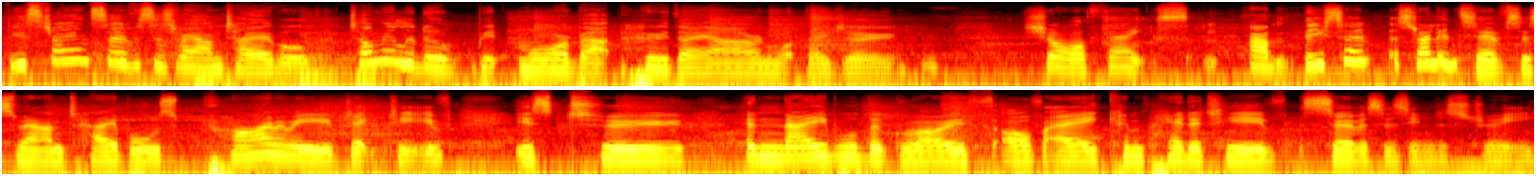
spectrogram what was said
the Australian Services Roundtable, tell me a little bit more about who they are and what they do. Sure, thanks. Um, the Australian Services Roundtable's primary objective is to enable the growth of a competitive services industry.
